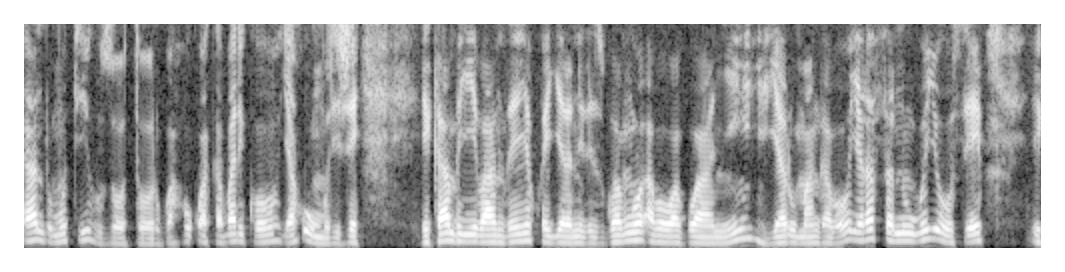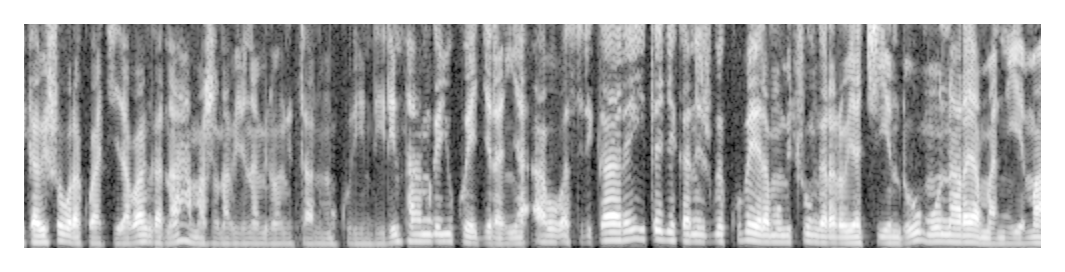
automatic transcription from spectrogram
kandi umuti uzotorwa uko akaba ariko yahumurije. Ikambi y'ibanze yo kwegeranirizwamwo abo bagwanyi ya Rumangabo yarasanuwe yose ikaba ishobora kwakira abangana amajana abiri na mirongo itanu mu kurindira intambwe y'ukwegeranya. Abo basirikare itegekanijwe kubera mu micungararo ya Kindu mu ntara ya Maniema.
